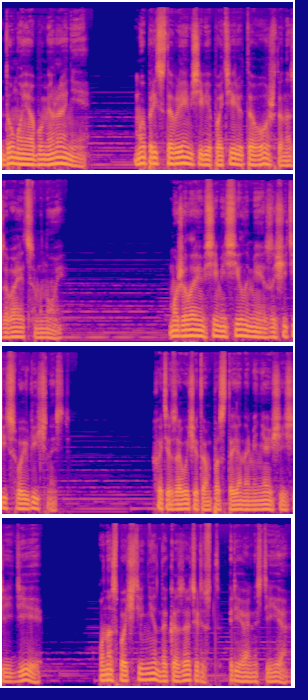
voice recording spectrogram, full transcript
Думая об умирании, мы представляем себе потерю того, что называется мной. Мы желаем всеми силами защитить свою личность. Хотя за вычетом постоянно меняющейся идеи, у нас почти нет доказательств реальности «я».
